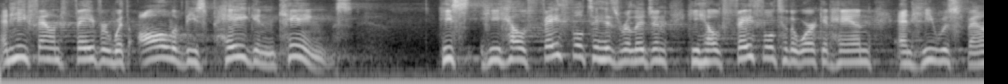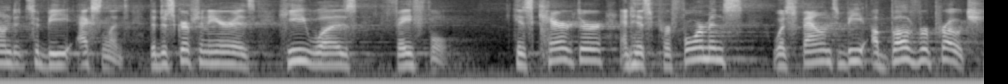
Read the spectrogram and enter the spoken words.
And he found favor with all of these pagan kings. He's, he held faithful to his religion, he held faithful to the work at hand, and he was found to be excellent. The description here is he was faithful. His character and his performance was found to be above reproach.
